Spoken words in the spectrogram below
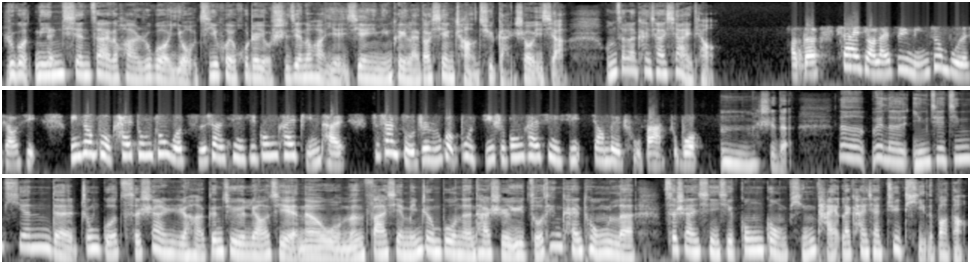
如果您现在的话，如果有机会或者有时间的话，也建议您可以来到现场去感受一下。我们再来看一下下一条。好的，下一条来自于民政部的消息。民政部开通中国慈善信息公开平台，慈善组织如果不及时公开信息，将被处罚。主播，嗯，是的。那为了迎接今天的中国慈善日，哈，根据了解呢，我们发现民政部呢，它是于昨天开通了慈善信息公共平台。来看一下具体的报道。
